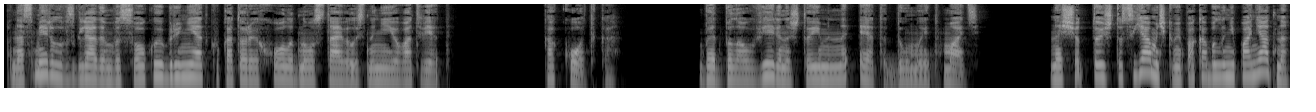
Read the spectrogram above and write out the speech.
Она смерила взглядом высокую брюнетку, которая холодно уставилась на нее в ответ. Кокотка. Бет была уверена, что именно это думает мать. Насчет той, что с ямочками, пока было непонятно,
